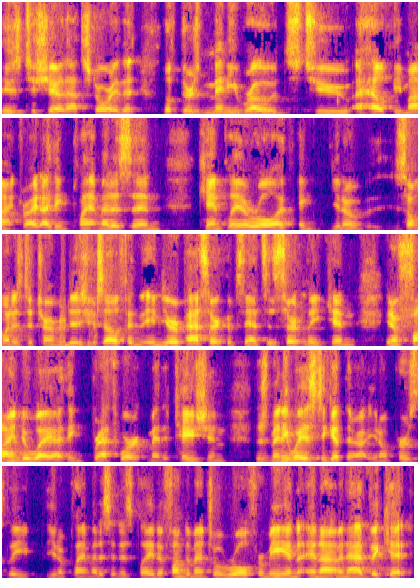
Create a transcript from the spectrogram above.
is to share that story that look, there's many roads to a healthy mind, right? I think plant medicine can play a role. I think you know someone as determined as yourself in, in your past circumstances certainly can you know find a way. I think breath work meditation there's many ways to get there. You know personally you know plant medicine has played a fundamental role for me and, and i'm an advocate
